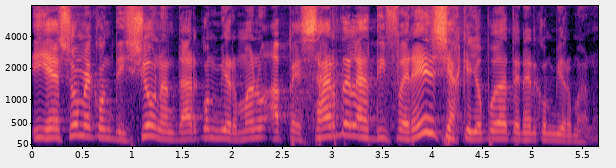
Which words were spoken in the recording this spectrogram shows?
Y eso me condiciona andar con mi hermano a pesar de las diferencias que yo pueda tener con mi hermano.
